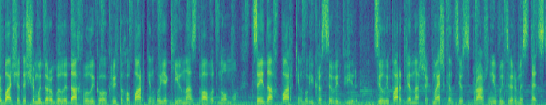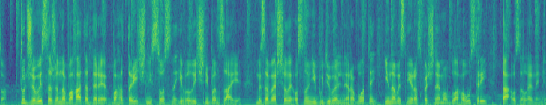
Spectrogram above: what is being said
Ви бачите, що ми доробили дах великого критого паркінгу, який у нас два в одному. Це і дах паркінгу, і красивий двір. Цілий парк для наших мешканців справжній витвір мистецтва. Тут же висаджено багато дерев, багаторічні сосни і величні бонзаї. Ми завершили основні будівельні роботи і навесні розпочнемо благоустрій та озеленення.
